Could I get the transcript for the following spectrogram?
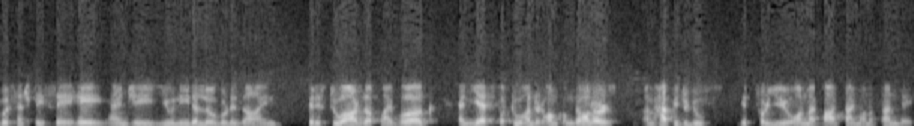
who essentially say, hey, Angie, you need a logo design. It is two hours of my work. And yes, for 200 Hong Kong dollars, I'm happy to do it for you on my part time on a Sunday.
